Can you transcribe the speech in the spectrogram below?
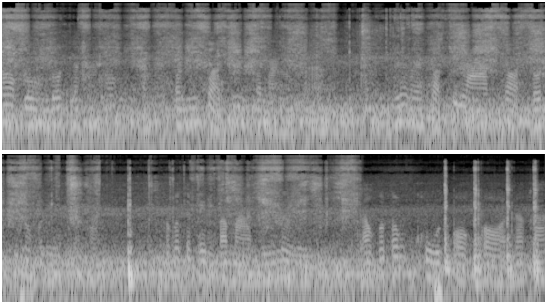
นอกโรงรถนะคะตอนนี้จอดที่สนามเรื่องอะไรจอดที่ลานจอดรถที่โรงเรียน เราก็จะเป็นประมาณนี้เลย เราก็ต้องขูดออกก่อนนะคะ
